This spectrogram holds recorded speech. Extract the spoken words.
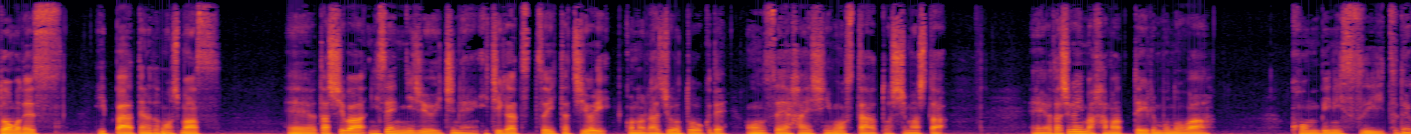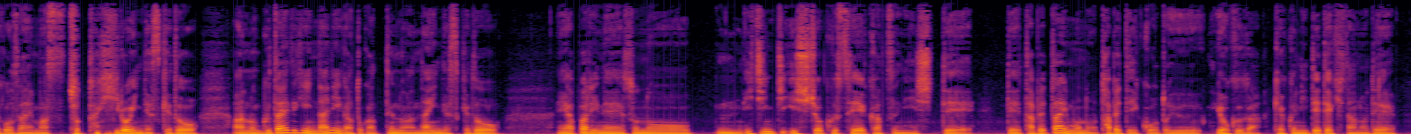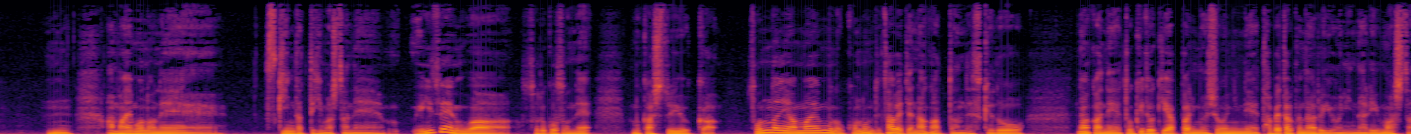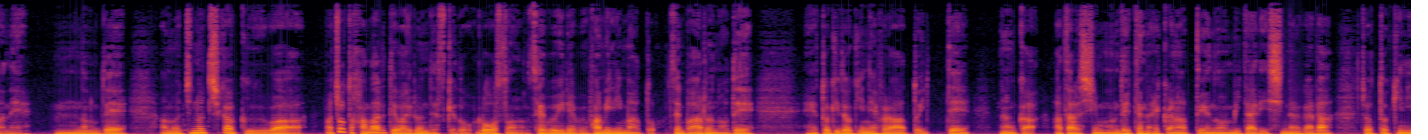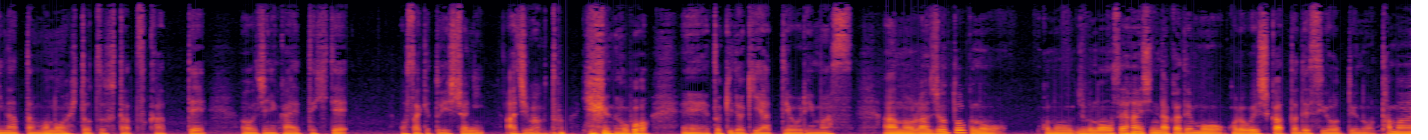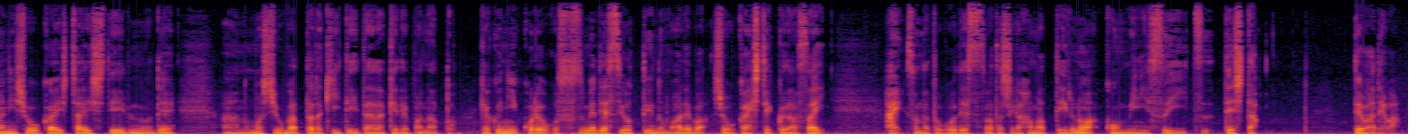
どうもです。いっぱいあってなと申します。えー、私は2021年1月1日よりこのラジオトークで音声配信をスタートしました。えー、私が今ハマっているものはコンビニスイーツでございます。ちょっと広いんですけど、あの具体的に何がとかっていうのはないんですけど、やっぱりね、その、うん、一日一食生活にして、で、食べたいものを食べていこうという欲が逆に出てきたので、うん、甘いものね好きになってきましたね。以前はそれこそね昔というかそんなに甘いものを好んで食べてなかったんですけどなんかね時々やっぱり無性にね食べたくなるようになりましたね、うん、なのであのうちの近くは、まあ、ちょっと離れてはいるんですけどローソンセブンイレブンファミリーマート全部あるので、えー、時々ねふらっと行ってなんか新しいもの出てないかなっていうのを見たりしながらちょっと気になったものを1つ2つ買ってお家に帰ってきてお酒と一緒に味わうというのを、えー、時々やっております。あのラジオトークのこの自分の音声配信の中でもこれ美味しかったですよっていうのをたまに紹介したりしているのであのもしよかったら聞いていただければなと。逆にこれおすすめですよっていうのもあれば紹介してください。はいそんなところです。私がハマっているのはコンビニスイーツでした。ではでは。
